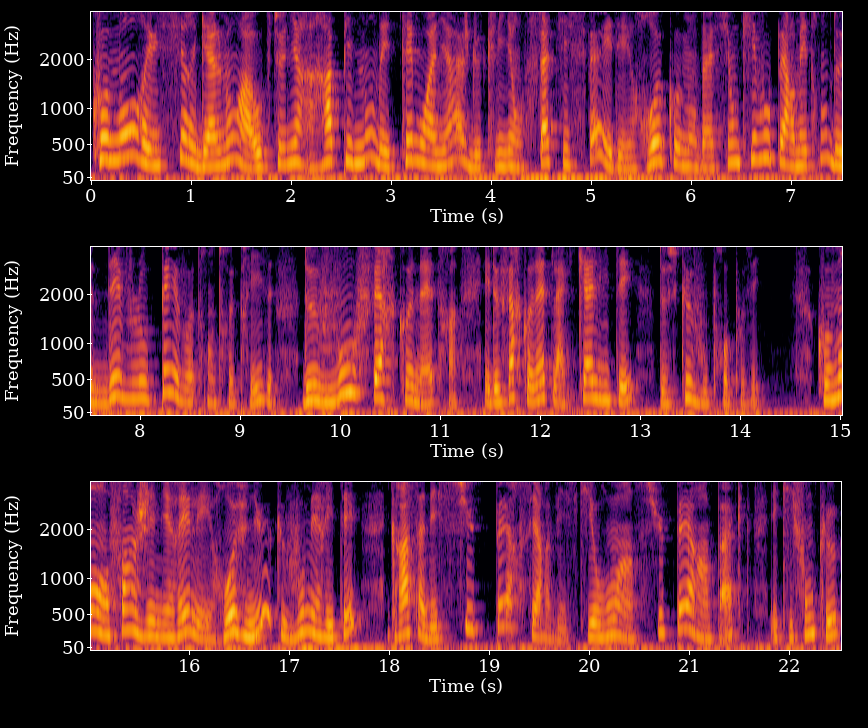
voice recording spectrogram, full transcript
Comment réussir également à obtenir rapidement des témoignages de clients satisfaits et des recommandations qui vous permettront de développer votre entreprise, de vous faire connaître et de faire connaître la qualité de ce que vous proposez? Comment enfin générer les revenus que vous méritez grâce à des super services qui auront un super impact et qui font que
